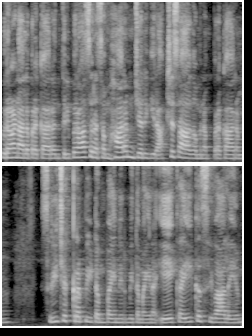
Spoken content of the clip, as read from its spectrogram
పురాణాల ప్రకారం త్రిపురాసుర సంహారం జరిగి రాక్షస ఆగమనం ప్రకారం శ్రీచక్రపీఠంపై నిర్మితమైన ఏకైక శివాలయం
